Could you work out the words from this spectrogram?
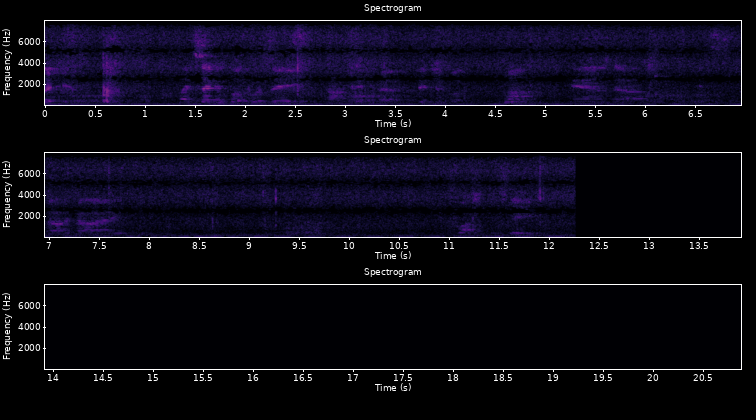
another My second book was a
